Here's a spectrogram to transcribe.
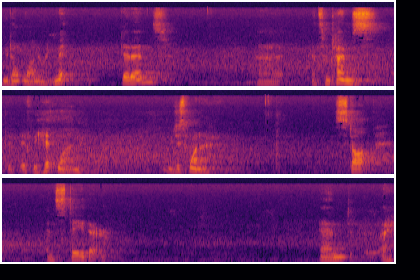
we don't want to admit dead ends. Uh, and sometimes if, if we hit one, we just want to stop and stay there. And I,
